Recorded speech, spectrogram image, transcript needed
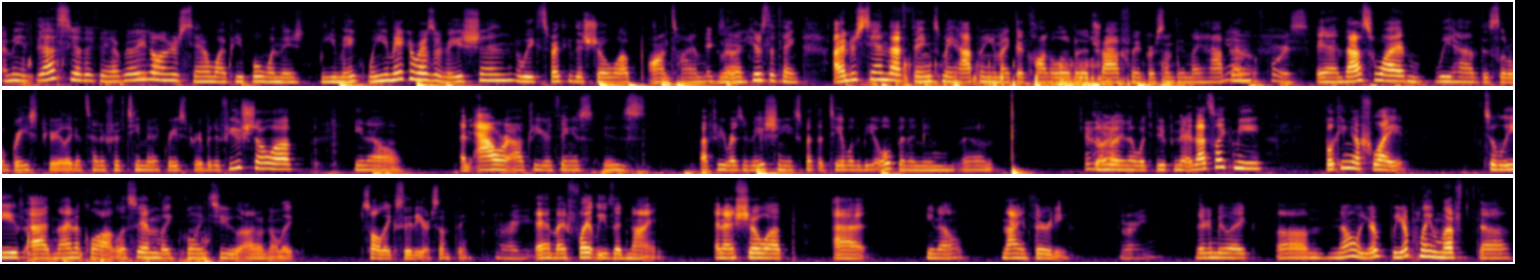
I mean, that's the other thing. I really don't understand why people, when they when you make when you make a reservation, we expect you to show up on time. Exactly. Here's the thing. I understand that things may happen. You might get caught in a little bit of traffic or something might happen. Yeah, of course. And that's why we have this little grace period, like a 10 or 15 minute grace period. But if you show up, you know, an hour after your thing is, is after your reservation, you expect the table to be open. I mean, I don't, It's, don't really know what to do from there. That's like me booking a flight to leave at nine o'clock. Let's say I'm like going to, I don't know, like Salt Lake City or something. right. And my flight leaves at nine. And I show up at, you know, 9.30 Right. they're gonna be like, um, no, your your plane left uh,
